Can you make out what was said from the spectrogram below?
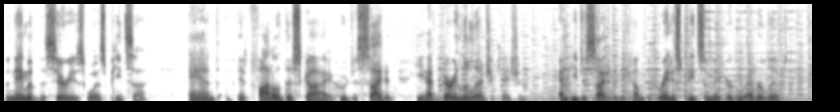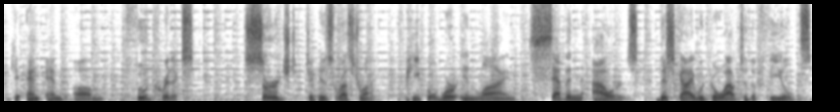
The name of the series was Pizza, and it followed this guy who decided he had very little education, and he decided to become the greatest pizza maker who ever lived. And and um, food critics surged to his restaurant. People were in line seven hours. This guy would go out to the fields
